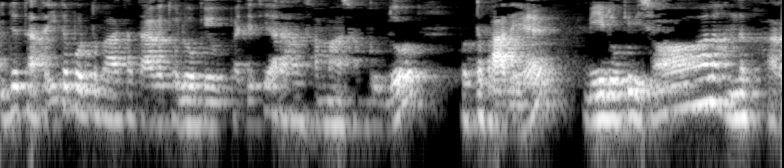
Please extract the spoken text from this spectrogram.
ඉද තත ඉද පොට්ටපාත තාගතෝ ලෝකේ උපජ්ජති අරහං සම්මා සම්බුද්ධෝ පොට්ටපාදය මේ ලෝකේ විශාල අන්ධකාර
